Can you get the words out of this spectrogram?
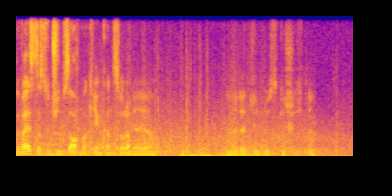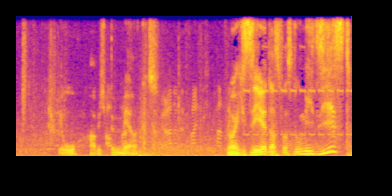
Du weißt, dass du Jeeps auch markieren kannst, oder? Ja, ja. Eine der GPUs-Geschichte. Jo, habe ich bemerkt. Gerade einen feindlichen Panzer. Nur ich sehe das, was du nicht siehst.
